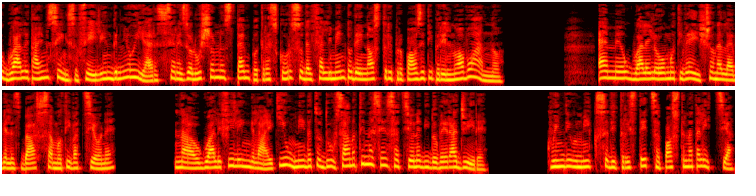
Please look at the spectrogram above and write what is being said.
uguale time since failing New Year's resolutions tempo trascorso dal fallimento dei nostri propositi per il nuovo anno. M uguale low motivation levels bassa motivazione. Now uguale feeling like you need to do something sensazione di dover agire. Quindi un mix di tristezza post-natalizia,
